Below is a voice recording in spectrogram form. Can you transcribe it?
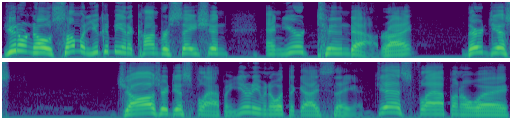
You don't know someone, you could be in a conversation and you're tuned out, right? They're just, jaws are just flapping. You don't even know what the guy's saying, just flapping away.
